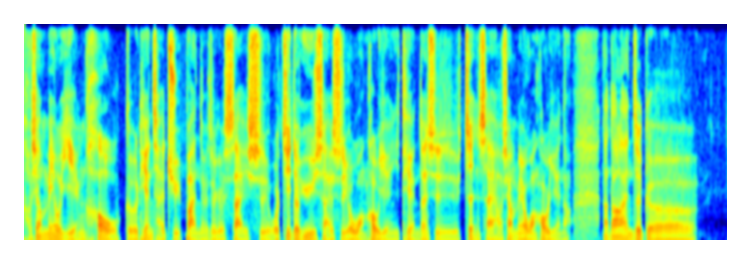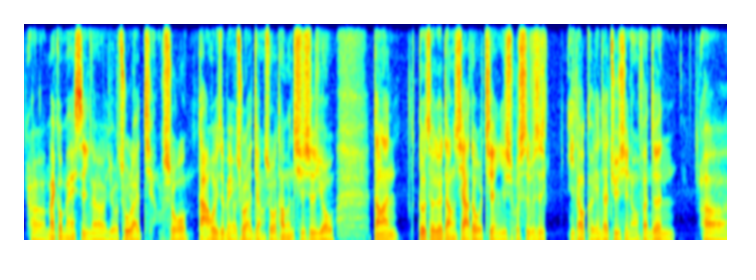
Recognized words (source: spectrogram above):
好像没有延后，隔天才举办的这个赛事，我记得预赛是有往后延一天，但是正赛好像没有往后延哦。那当然，这个呃，Michael Masi 呢有出来讲说，大会这边有出来讲说，他们其实有，当然各车队当下都有建议说，是不是移到隔天再举行哦？反正呃，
